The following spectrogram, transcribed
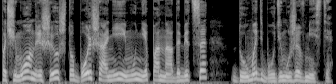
почему он решил, что больше они ему не понадобятся, думать будем уже вместе.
